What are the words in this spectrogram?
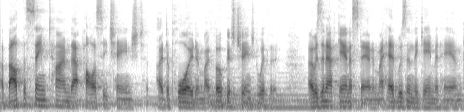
About the same time that policy changed, I deployed and my focus changed with it. I was in Afghanistan and my head was in the game at hand.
